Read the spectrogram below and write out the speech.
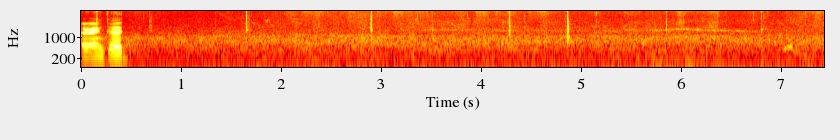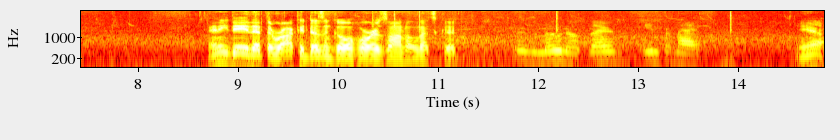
All right, good. Any day that the rocket doesn't go horizontal, that's good. There's a moon up there. In for that. Yeah.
